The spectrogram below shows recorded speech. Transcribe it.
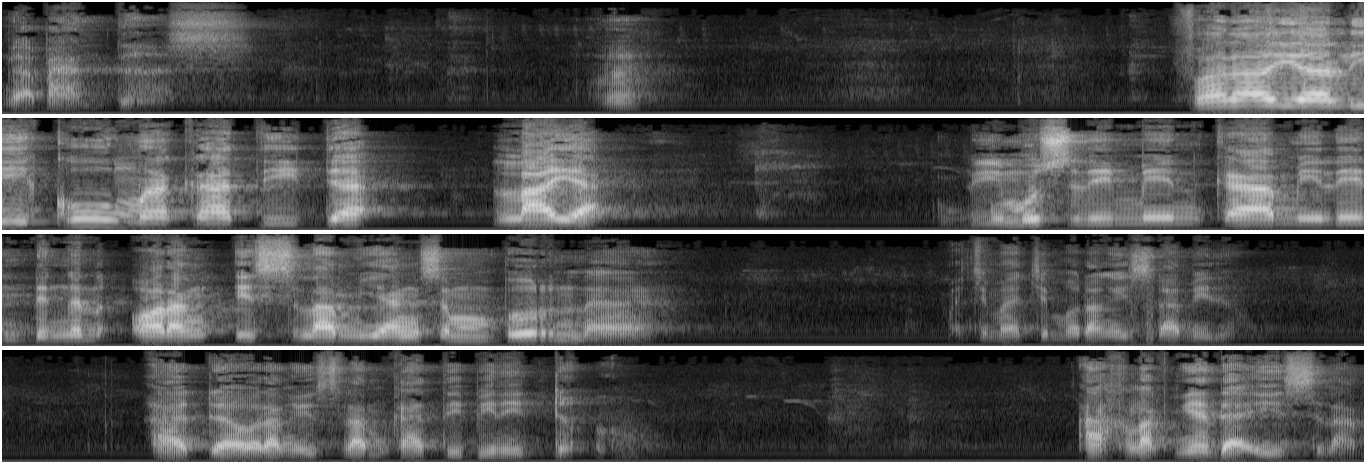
Nggak pantas. Falayaliku maka tidak layak. Muslimin kamilin dengan orang Islam yang sempurna macam-macam orang Islam itu. Ada orang Islam katib ini dok. Akhlaknya ndak Islam.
